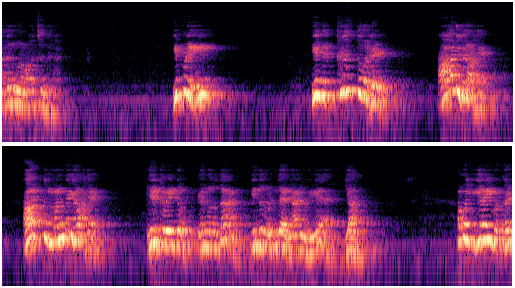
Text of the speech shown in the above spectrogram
அதன் மூலமாக சொல்கிறார். இப்படி இந்த கிறிஸ்துவர்கள் ஆடுகளாக ஆட்டு மந்தைகளாக இருக்க வேண்டும் என்பதுதான் இந்த இந்த ஞானியுடைய தியானம். அப்போ இறை மக்கள்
